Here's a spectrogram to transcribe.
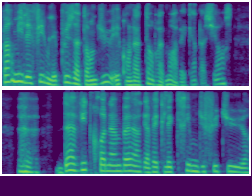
Parmi les films les plus attendus et qu'on attend vraiment avec impatience, euh, David Cronenberg avec Les Crimes du futur,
